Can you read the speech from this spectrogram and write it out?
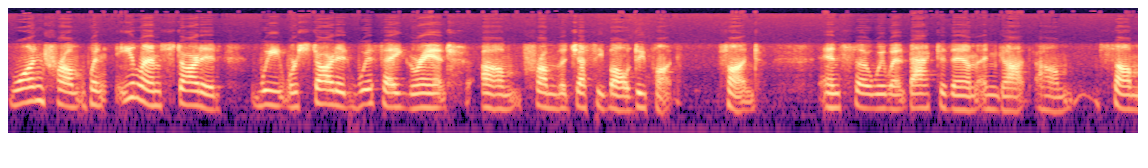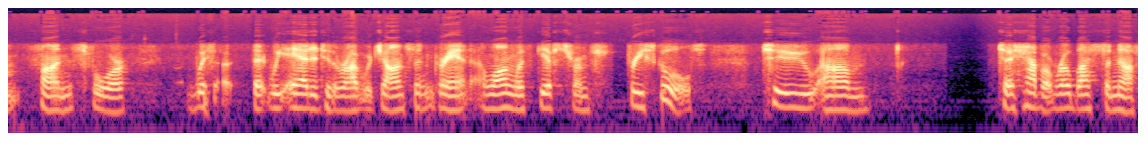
One from when ELAM started, we were started with a grant um, from the Jessie Ball DuPont Fund, and so we went back to them and got um, some funds for with uh, that we added to the Robert Johnson grant, along with gifts from free schools, to um, to have a robust enough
